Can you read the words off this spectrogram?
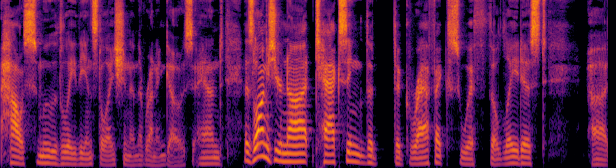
how smoothly the installation and the running goes. And as long as you're not taxing the, the graphics with the latest uh,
